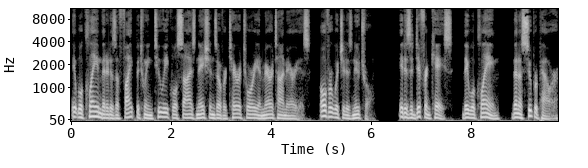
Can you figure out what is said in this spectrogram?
It will claim that it is a fight between two equal sized nations over territory and maritime areas, over which it is neutral. It is a different case, they will claim, than a superpower,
